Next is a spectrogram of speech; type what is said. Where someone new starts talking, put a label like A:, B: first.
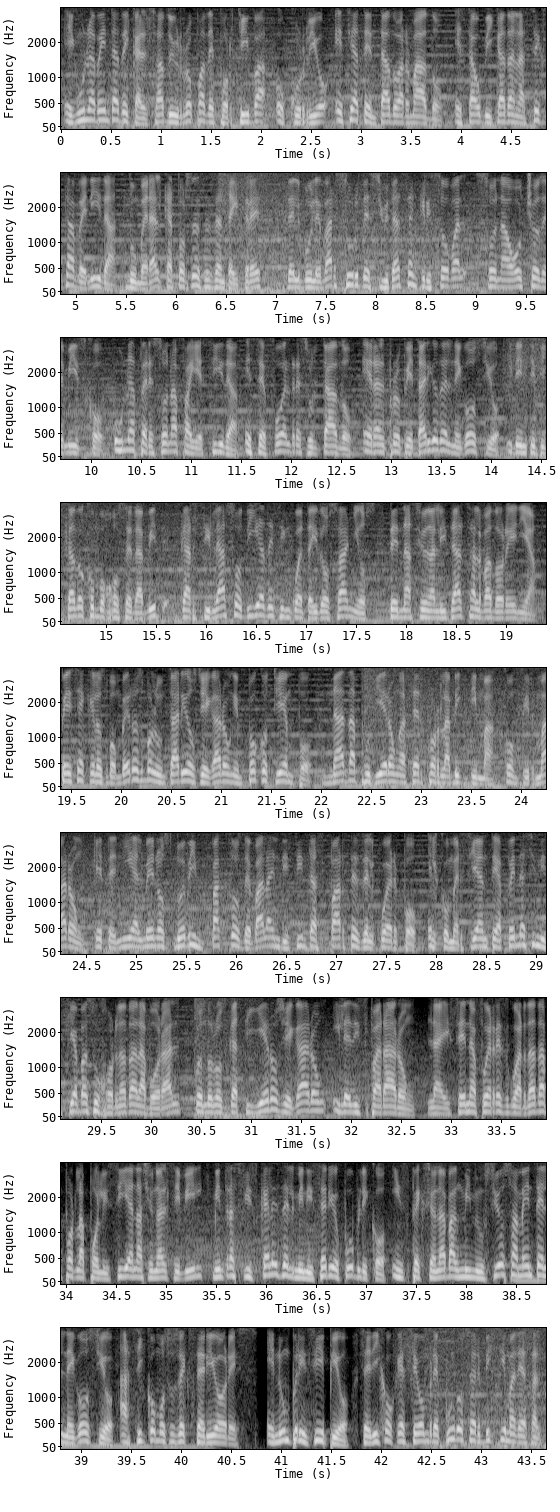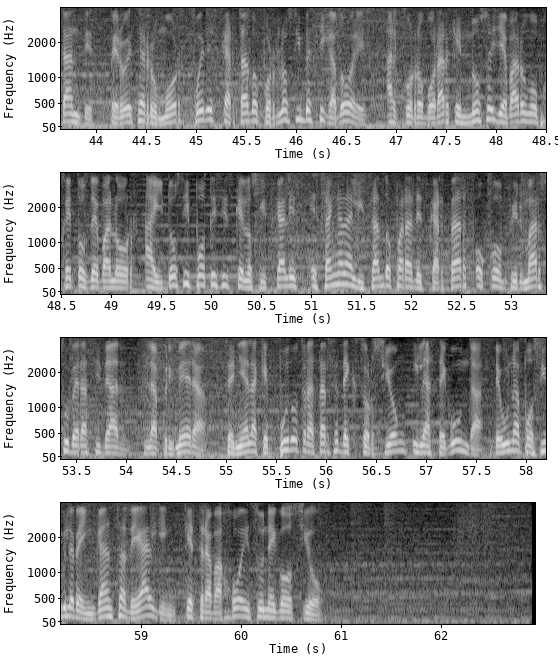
A: En una venta de calzado y ropa deportiva ocurrió este atentado armado. Está ubicada en la Sexta Avenida, numeral 1463, del Boulevard Sur de Ciudad San Cristóbal, zona 8 de Misco. Una persona fallecida. Ese fue el resultado. Era el propietario del negocio, identificado como José David Garcilaso Díaz de 52 años, de nacionalidad salvadoreña. Pese a que los bomberos voluntarios llegaron en poco tiempo, nada pudieron hacer por la víctima. Confirmaron que tenía al menos nueve impactos de bala en distintas partes del cuerpo. El comerciante apenas iniciaba su jornada laboral cuando los gatilleros llegaron y le dispararon. La escena fue resguardada por la Policía Nacional Civil mientras fiscales del Ministerio Público inspeccionaban minuciosamente el negocio, así como sus exteriores. En un principio, se dijo que este hombre pudo ser víctima de asaltantes, pero ese rumor fue descartado por los investigadores al corroborar que no se llevaron objetos de valor. Hay dos hipótesis que los fiscales están analizando para descartar o confirmar su veracidad. La primera señala que pudo tratarse de extorsión y la segunda de una posible venganza de alguien que trabajó en su negocio.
